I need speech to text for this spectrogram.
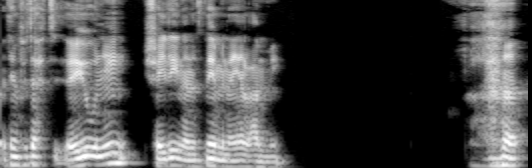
بعدين فتحت عيوني شايلين الاثنين من عيال عمي.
